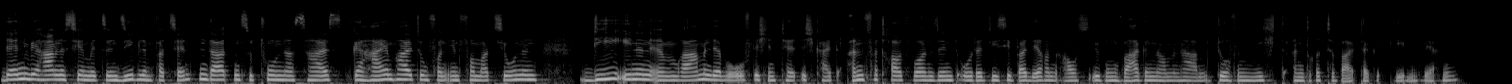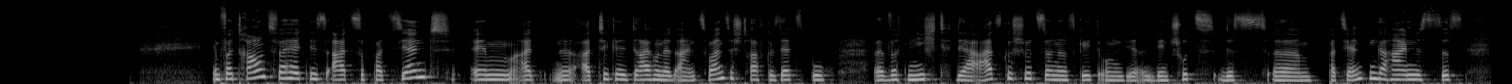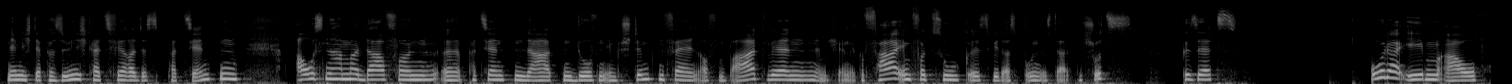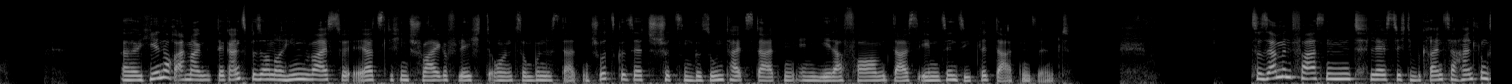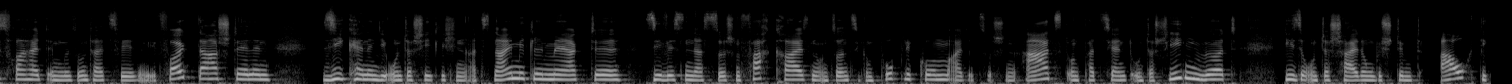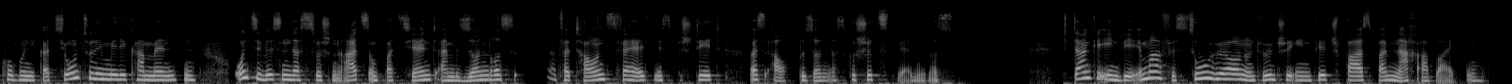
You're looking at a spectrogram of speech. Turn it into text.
denn wir haben es hier mit sensiblen Patientendaten zu tun, das heißt Geheimhaltung von Informationen, die ihnen im Rahmen der beruflichen Tätigkeit anvertraut worden sind oder die sie bei deren Ausübung wahrgenommen haben, dürfen nicht an Dritte weitergegeben werden. Im Vertrauensverhältnis Arzt zu Patient im äh, Artikel 321 Strafgesetzbuch äh, wird nicht der Arzt geschützt, sondern es geht um den Schutz des ähm, Patientengeheimnisses, nämlich der Persönlichkeitssphäre des Patienten. Ausnahme davon, äh, Patientendaten dürfen in bestimmten Fällen offenbart werden, nämlich wenn eine Gefahr im Verzug ist, wie das Bundesdatenschutzgesetz, oder eben auch hier noch einmal der ganz besondere Hinweis zur ärztlichen Schweigepflicht und zum Bundesdatenschutzgesetz schützen Gesundheitsdaten in jeder Form, da es eben sensible Daten sind. Zusammenfassend lässt sich die begrenzte Handlungsfreiheit im Gesundheitswesen wie folgt darstellen. Sie kennen die unterschiedlichen Arzneimittelmärkte. Sie wissen, dass zwischen Fachkreisen und sonstigem Publikum, also zwischen Arzt und Patient, unterschieden wird. Diese Unterscheidung bestimmt auch die Kommunikation zu den Medikamenten. Und Sie wissen, dass zwischen Arzt und Patient ein besonderes Vertrauensverhältnis besteht, was auch besonders geschützt werden muss. Ich danke Ihnen wie immer fürs Zuhören und wünsche Ihnen viel Spaß beim Nacharbeiten.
